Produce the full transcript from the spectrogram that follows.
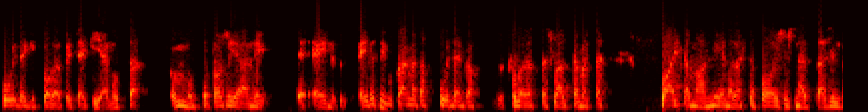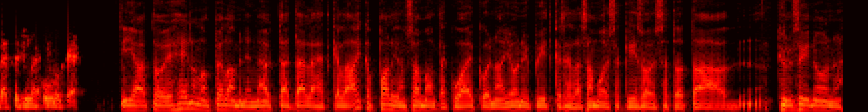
kuitenkin kovempi tekijä, mutta, mutta tosiaan niin ei, ei nyt niin kuin kannata kuitenkaan ruveta tässä välttämättä vaihtamaan Niemelästä pois, jos näyttää siltä, että sillä kulkee. Ja toi Heinolan pelaaminen näyttää tällä hetkellä aika paljon samalta kuin aikoinaan Joni Pitkäsellä samoissa kisoissa tota, kyllä siinä on,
